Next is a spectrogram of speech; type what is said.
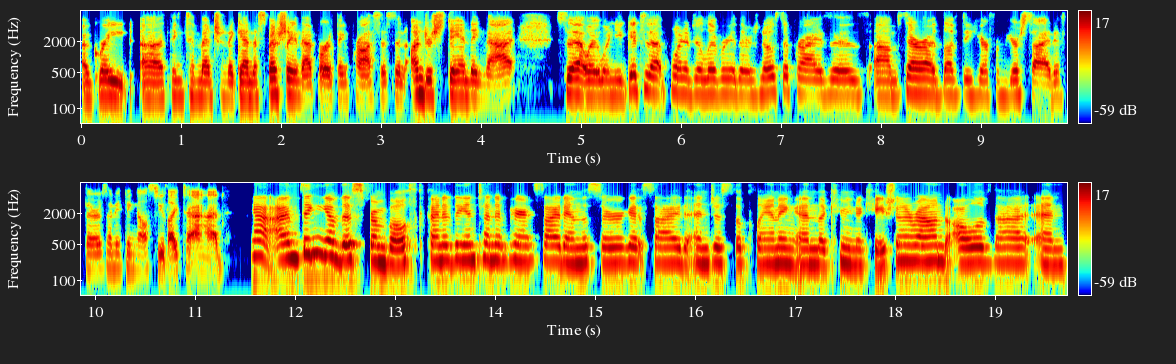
a great uh, thing to mention again, especially in that birthing process and understanding that. So that way, when you get to that point of delivery, there's no surprises. Um, Sarah, I'd love to hear from your side if there's anything else you'd like to add. Yeah, I'm thinking of this from both kind of the intended parent side and the surrogate side, and just the planning and the communication around all of that. And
